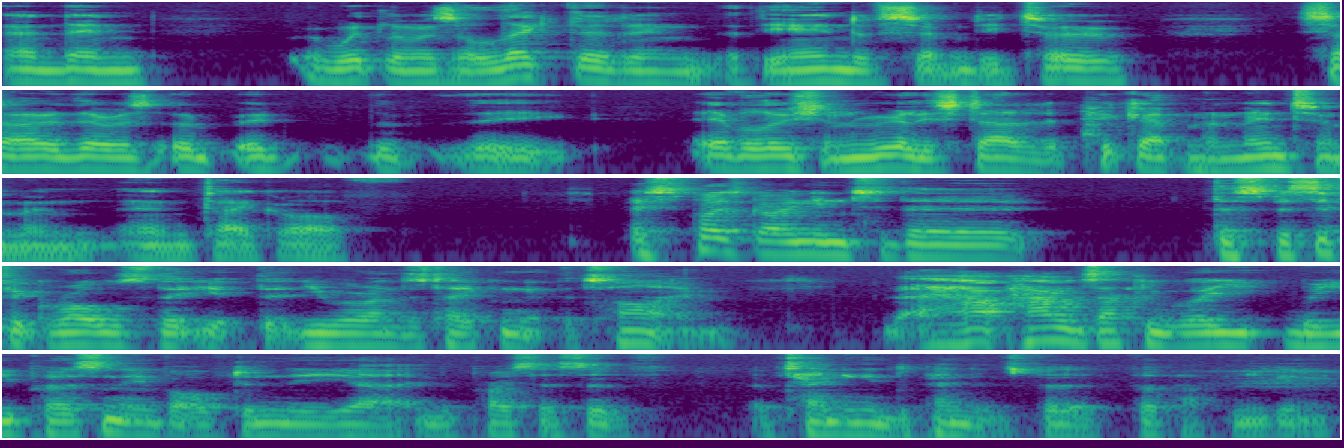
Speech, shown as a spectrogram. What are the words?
And then Whitlam was elected in, at the end of 72. So there was the, the, the evolution really started to pick up momentum and, and take off. I suppose going into the the specific roles that you, that you were undertaking at the time, how, how exactly were you, were you personally involved in the uh, in the process of obtaining independence for, for Papua New Guinea?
